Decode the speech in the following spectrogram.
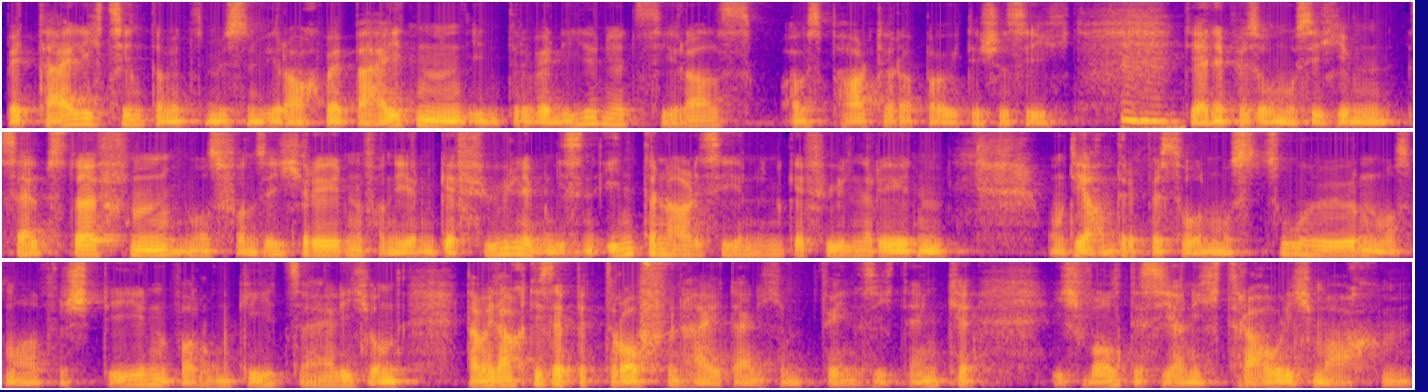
beteiligt sind. Damit müssen wir auch bei beiden intervenieren, jetzt hier als, aus paartherapeutischer Sicht. Mhm. Die eine Person muss sich eben selbst öffnen, muss von sich reden, von ihren Gefühlen, eben diesen internalisierenden Gefühlen reden. Und die andere Person muss zuhören, muss mal verstehen, warum geht es eigentlich und damit auch diese Betroffenheit eigentlich empfinden. Also ich denke, ich wollte sie ja nicht traurig machen,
